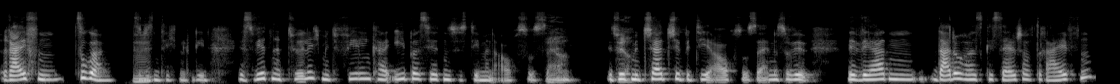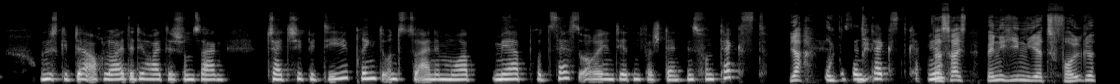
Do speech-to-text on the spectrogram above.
reifen Zugang mhm. zu diesen Technologien. Es wird natürlich mit vielen KI-basierten Systemen auch so sein. Ja. Es wird ja. mit ChatGPT auch so sein. Also wir, wir werden dadurch als Gesellschaft reifen. Und es gibt ja auch Leute, die heute schon sagen, ChatGPT bringt uns zu einem mehr, mehr prozessorientierten Verständnis von Text. Ja, und das, wie, Text, ja? das heißt, wenn ich Ihnen jetzt folge,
